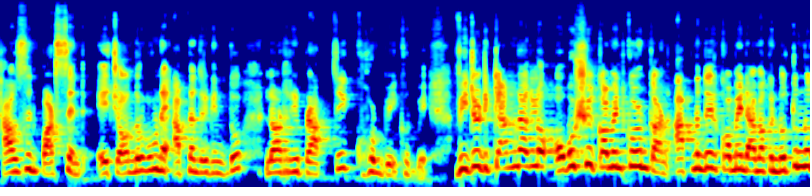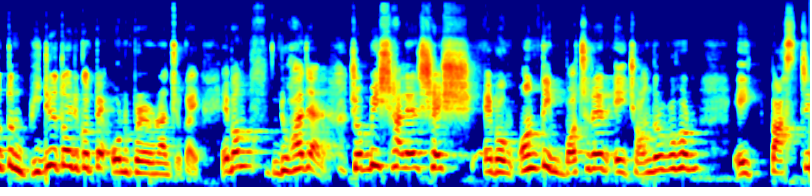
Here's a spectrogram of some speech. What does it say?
থাউজেন্ড পার্সেন্ট এই চন্দ্রগ্রহণে আপনাদের কিন্তু লটারি প্রাপ্তি ঘটবেই ঘটবে। ভিডিওটি কেমন লাগল অবশ্যই কমেন্ট করুন, কারণ আপনাদের কমেন্ট আমাকে নতুন নতুন ভিডিও তৈরি করতে অনুপ্রেরণা যোগায়। এবং দু হাজার চব্বিশ সালের শেষ এবং অন্তিম বছরের এই চন্দ্রগ্রহণ, এই পাঁচটি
